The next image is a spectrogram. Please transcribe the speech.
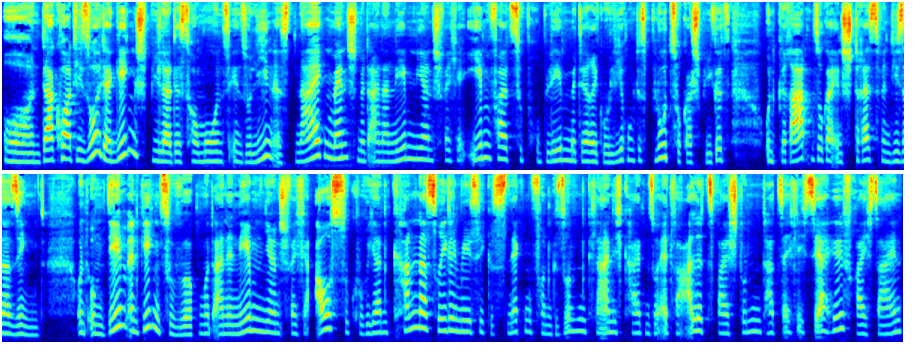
Und da Cortisol der Gegenspieler des Hormons Insulin ist, neigen Menschen mit einer Nebennierenschwäche ebenfalls zu Problemen mit der Regulierung des Blutzuckerspiegels und geraten sogar in Stress, wenn dieser sinkt. Und um dem entgegenzuwirken und eine Nebennierenschwäche auszukurieren, kann das regelmäßige Snacken von gesunden Kleinigkeiten so etwa alle zwei Stunden tatsächlich sehr hilfreich sein,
